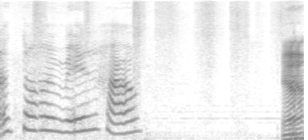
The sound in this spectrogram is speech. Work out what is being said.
That's all I mean how. Yeah?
